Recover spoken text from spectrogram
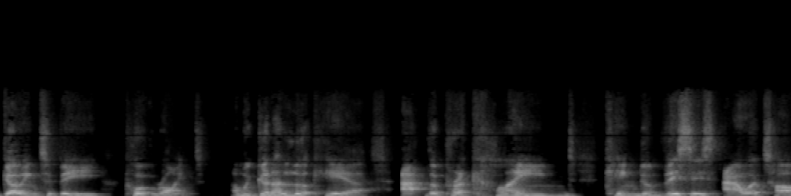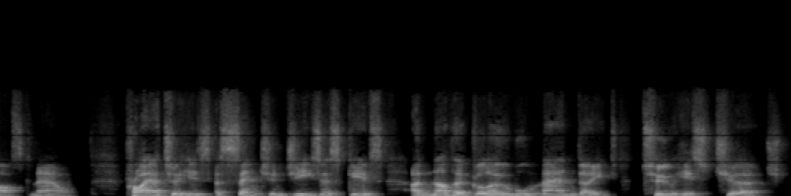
going to be put right? And we're going to look here at the proclaimed kingdom. This is our task now. Prior to his ascension, Jesus gives another global mandate to his church.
